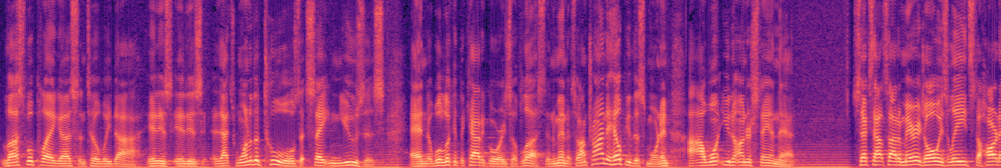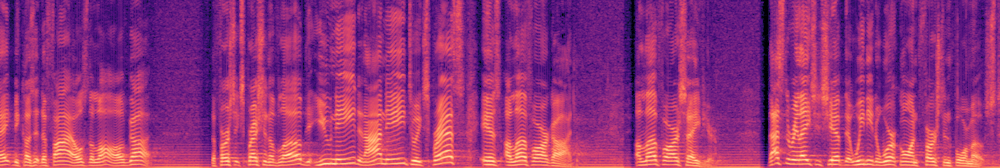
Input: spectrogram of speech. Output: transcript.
Lust will plague us until we die. It is, it is, that's one of the tools that Satan uses. And we'll look at the categories of lust in a minute. So I'm trying to help you this morning. I, I want you to understand that. Sex outside of marriage always leads to heartache because it defiles the law of God. The first expression of love that you need and I need to express is a love for our God, a love for our Savior. That's the relationship that we need to work on first and foremost.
